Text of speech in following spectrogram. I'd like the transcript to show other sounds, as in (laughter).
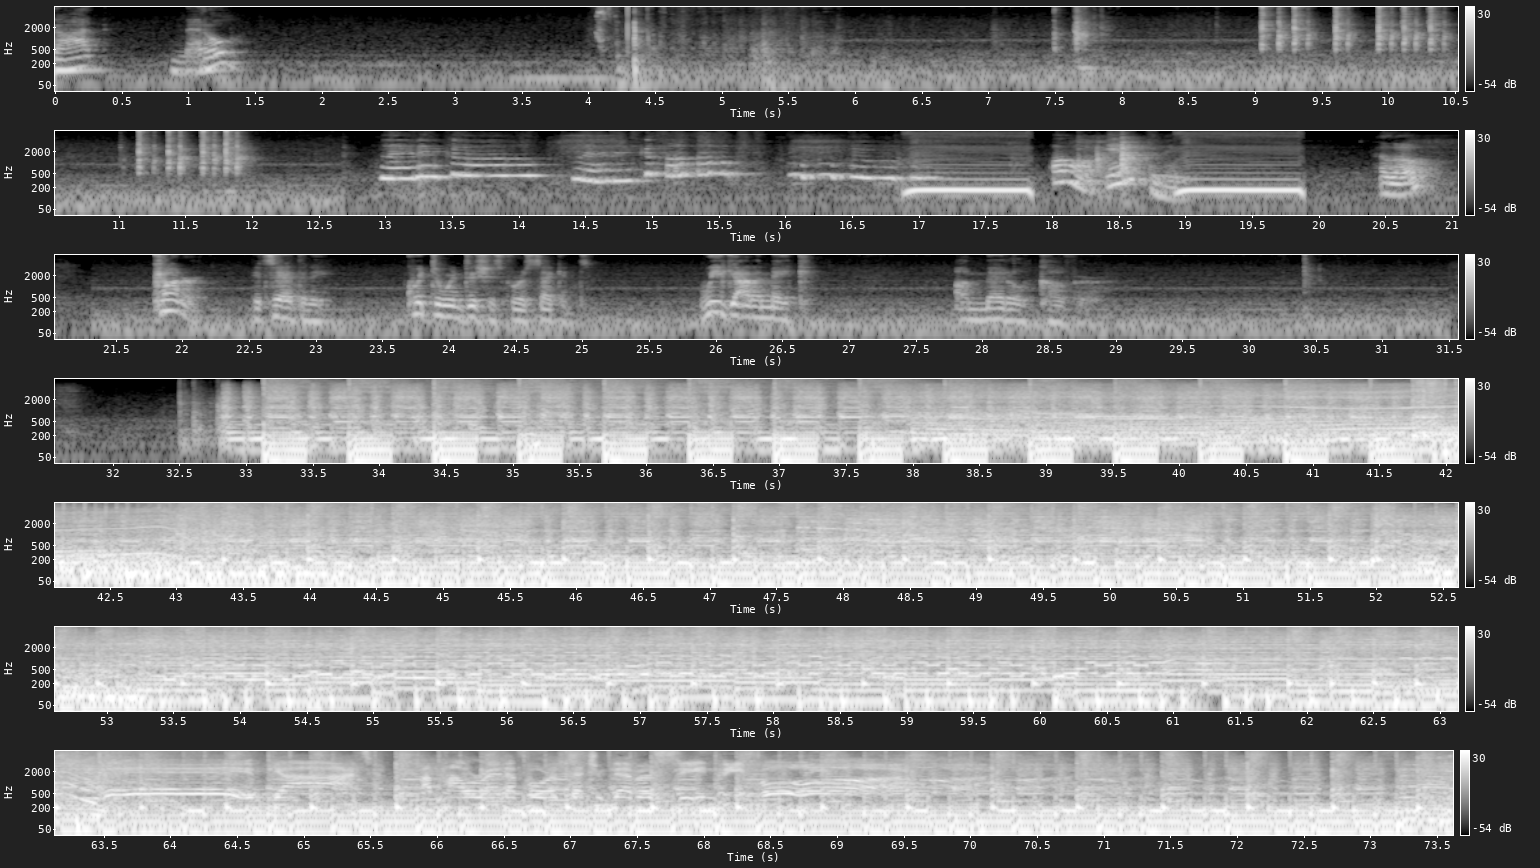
not metal? Let it go, let it go. (laughs) oh, Anthony. Hello? Connor, it's Anthony. Quit doing dishes for a second. We gotta make a metal cover. They've that you've never seen before.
